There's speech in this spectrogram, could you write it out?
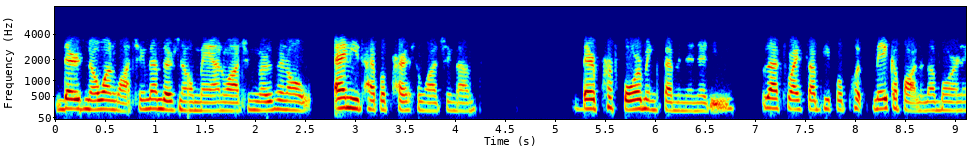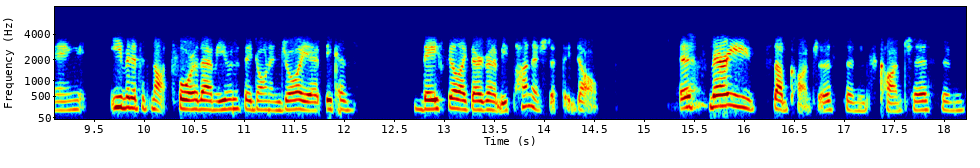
there's no one watching them there's no man watching them there's no any type of person watching them they're performing femininity. That's why some people put makeup on in the morning even if it's not for them even if they don't enjoy it because they feel like they're going to be punished if they don't. It's yeah. very subconscious and conscious and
